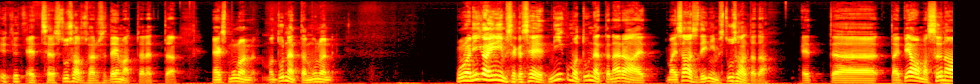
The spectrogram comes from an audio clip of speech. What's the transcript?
et sellest usaldusväärsuse teemat veel, et äh, näiteks mul on, ma tunnetan, mul on, mul on iga inimesega see, et nii kui ma tunnetan ära, et ma ei saa seda inimest usaldada, et äh, ta ei pea oma sõna,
